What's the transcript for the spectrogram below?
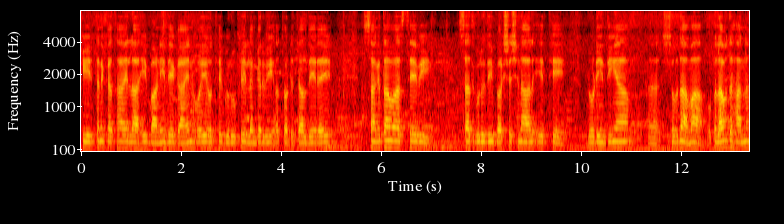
ਕੀਰਤਨ ਕਥਾ, ਇਲਾਹੀ ਬਾਣੀ ਦੇ ਗਾਇਨ ਹੋਏ। ਉੱਥੇ ਗੁਰੂ ਕੇ ਲੰਗਰ ਵੀ ਅਟੁੱਟ ਚੱਲਦੇ ਰਹੇ। ਸੰਗਤਾਂ ਵਾਸਤੇ ਵੀ ਸਤਿਗੁਰੂ ਦੀ ਬਖਸ਼ਿਸ਼ ਨਾਲ ਇੱਥੇ ਲੋੜੀਂਦੀਆਂ ਸੁਵਿਧਾਵਾਂ ਉਪਲਬਧ ਹਨ।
